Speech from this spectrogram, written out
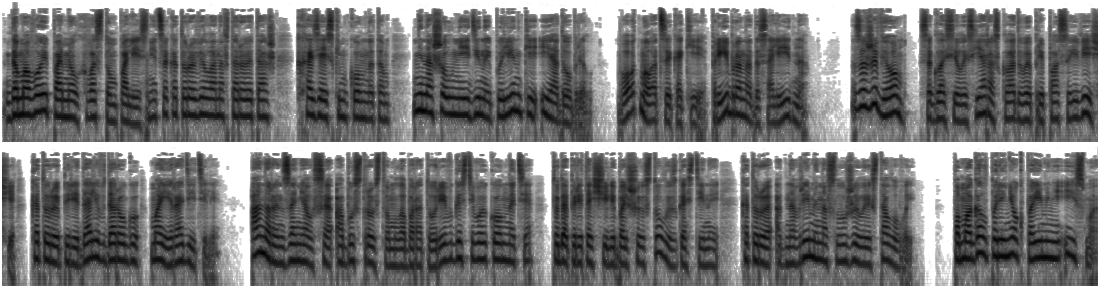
Домовой помел хвостом по лестнице, которая вела на второй этаж, к хозяйским комнатам, не нашел ни единой пылинки и одобрил. Вот молодцы какие, прибрано да солидно. «Заживем», — согласилась я, раскладывая припасы и вещи, которые передали в дорогу мои родители. Анарен занялся обустройством лаборатории в гостевой комнате. Туда перетащили большой стол из гостиной, которая одновременно служила и столовой. Помогал паренек по имени Исма,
